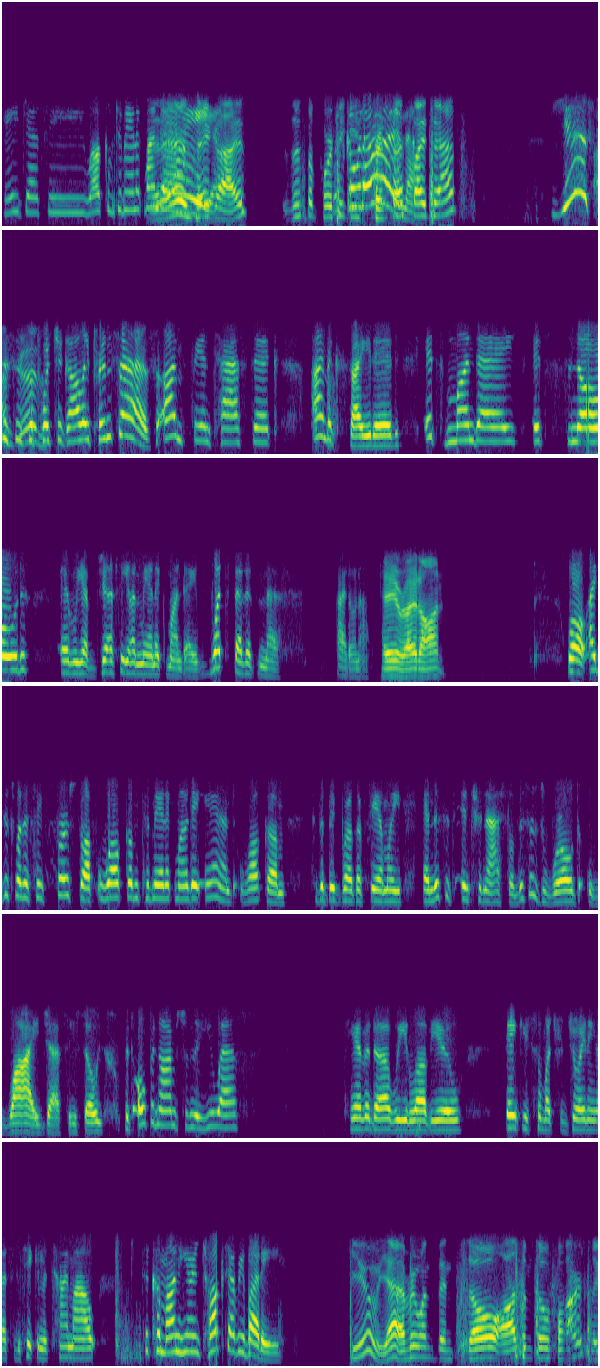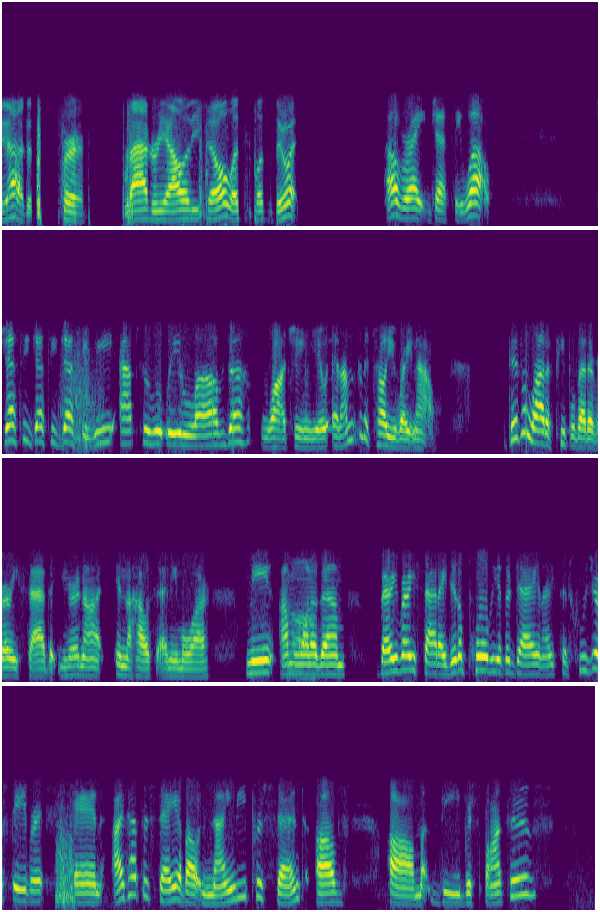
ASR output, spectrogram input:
Hey, Jesse. Welcome to Manic Monday. It is. Hey guys. Is this the Portuguese princess by chance? Yes, this I'm is good. the Portugali Princess. I'm fantastic. I'm excited. It's Monday. It's snowed, and we have Jesse on Manic Monday. What's better than this? I don't know. Hey, right on. Well, I just want to say first off, welcome to Manic Monday and welcome to the Big Brother family. And this is international. This is worldwide, Jesse. So with open arms from the U.S., Canada, we love you. Thank you so much for joining us and taking the time out to come on here and talk to everybody. You, yeah, everyone's been so awesome so far. So yeah, just for rad reality show, let's let's do it. All right, Jesse. Well, Jesse, Jesse, Jesse, we absolutely loved watching you. And I'm going to tell you right now, there's a lot of people that are very sad that you're not in the house anymore. Me, I'm Aw. one oh. of them. Very, very sad. I did a poll the other day and I said, Who's your favorite? And I'd have to say about 90% of um, the responses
